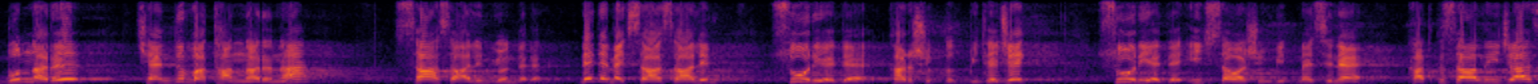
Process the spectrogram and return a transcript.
bunları kendi vatanlarına sağ salim gönderelim. Ne demek sağ salim? Suriye'de karışıklık bitecek. Suriye'de iç savaşın bitmesine katkı sağlayacağız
